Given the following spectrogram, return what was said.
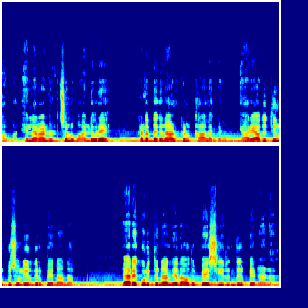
ஆமாம் எல்லாரும் ஆண்டு சொல்லுமா ஆண்டவரே கடந்த நாட்கள் காலங்கள் யாரையாவது தீர்ப்பு சொல்லியிருந்திருப்பேனானால் யாரை குறித்து நான் ஏதாவது பேசியிருந்திருப்பேனானால்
